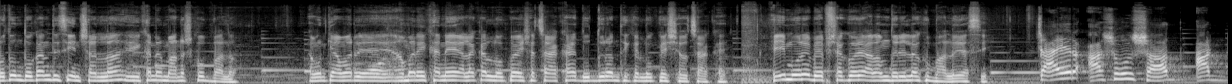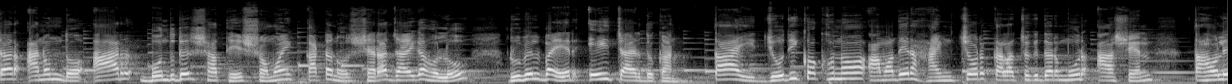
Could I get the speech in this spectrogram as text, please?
নতুন দোকান দিছি ইনশাল্লাহ এখানের মানুষ খুব ভালো। এমনকি আমার আমার এখানে এলাকার লোক এসে চা খায় দূর দূরান্ত থেকে লোক এসেও চা খায়। এই মোড়ে ব্যবসা করে আলহামদুলিল্লাহ খুব ভালোই আছি। চায়ের আসল স্বাদ, আড্ডার আনন্দ আর বন্ধুদের সাথে সময় কাটানোর সেরা জায়গা হলো রুবেল ভাইয়ের এই চায়ের দোকান। তাই যদি কখনো আমাদের হাইমচর কালাচকিদার মোড় আসেন, তাহলে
